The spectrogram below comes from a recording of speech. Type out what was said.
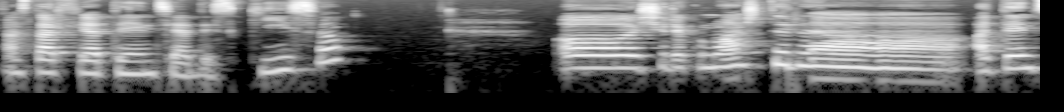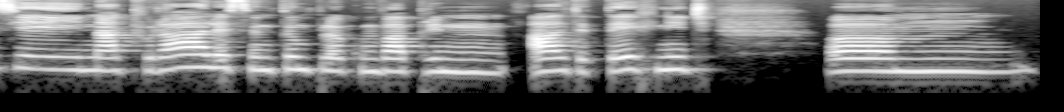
Asta ar fi atenția deschisă. Uh, și recunoașterea atenției naturale se întâmplă cumva prin alte tehnici um,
